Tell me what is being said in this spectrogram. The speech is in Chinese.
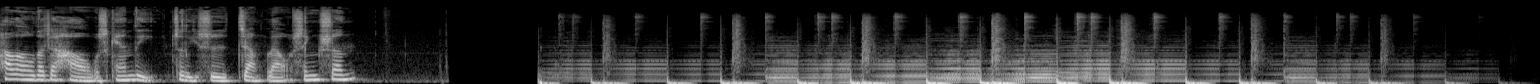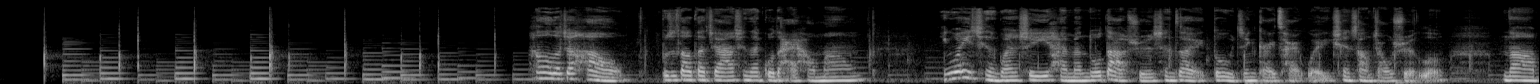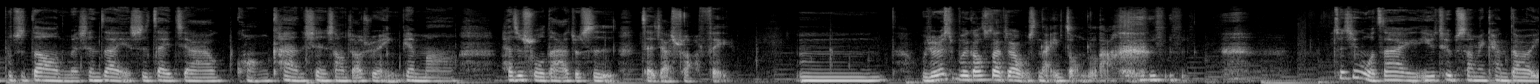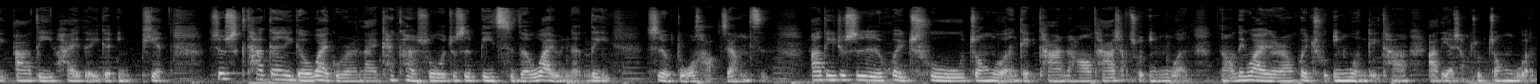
Hello，大家好，我是 Candy，这里是酱料新生。Hello，大家好，不知道大家现在过得还好吗？因为疫情的关系，还蛮多大学现在都已经改采为线上教学了。那不知道你们现在也是在家狂看线上教学影片吗？还是说大家就是在家耍废？嗯，我觉得是不会告诉大家我是哪一种的啦。最近我在 YouTube 上面看到阿迪拍的一个影片，就是他跟一个外国人来看看，说就是彼此的外语能力是有多好这样子。阿迪就是会出中文给他，然后他想出英文，然后另外一个人会出英文给他，阿迪还想出中文。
